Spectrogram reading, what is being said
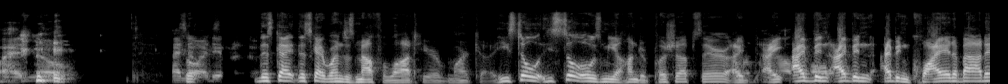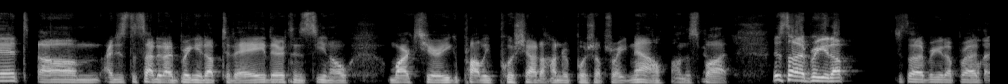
I had no, I had So- no idea. This guy, this guy runs his mouth a lot here, Mark. Uh, he still, he still owes me a hundred push-ups there. I, I, I've been, I've been, I've been quiet about it. Um, I just decided I'd bring it up today. There, since you know Mark's here, he could probably push out a hundred push-ups right now on the spot. Just thought I'd bring it up. Just thought I'd bring it up, Brad. Do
